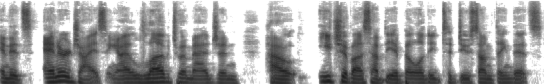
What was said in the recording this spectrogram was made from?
and it's energizing. I love to imagine how each of us have the ability to do something that's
